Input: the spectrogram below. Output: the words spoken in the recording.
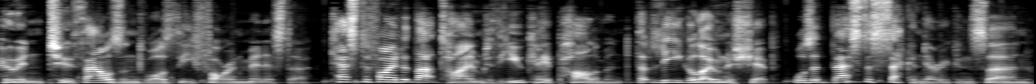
who in 2000 was the Foreign Minister, testified at that time to the UK Parliament that legal ownership was at best a secondary concern.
